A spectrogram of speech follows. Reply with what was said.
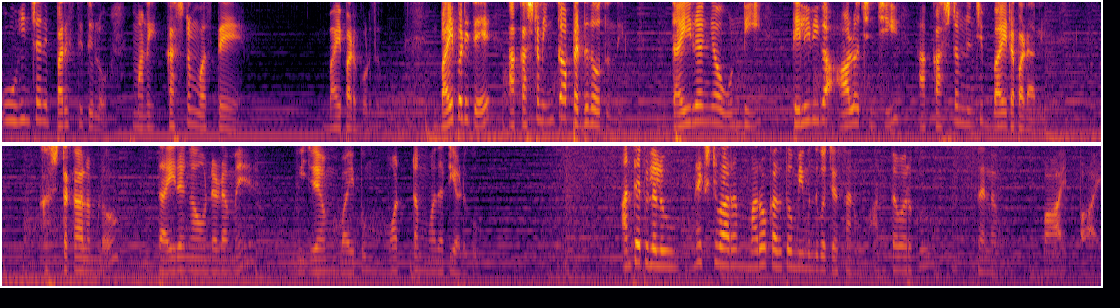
ఊహించని పరిస్థితిలో మనకి కష్టం వస్తే భయపడకూడదు. భయపడితే ఆ కష్టం ఇంకా పెద్దదవుతుంది. ధైర్యంగా ఉండి తెలివిగా ఆలోచించి ఆ కష్టం నుంచి బయటపడాలి. కష్టకాలంలో ధైర్యంగా ఉండడమే విజయం వైపు మొట్టమొదటి అడుగు. అంతే పిల్లలు నెక్స్ట్ వారం మరో కథతో మీ ముందుకు వచ్చేస్తాను అంతవరకు సెలవు. Bye bye.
